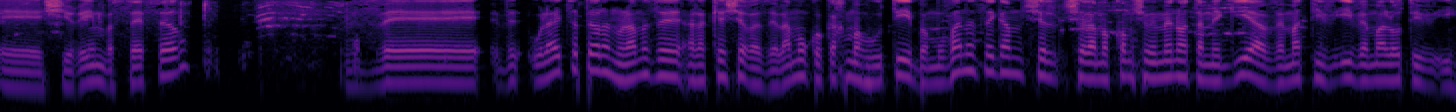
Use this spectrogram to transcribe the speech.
אה, שירים בספר. ו... ואולי תספר לנו למה זה, על הקשר הזה, למה הוא כל כך מהותי, במובן הזה גם של, של המקום שממנו אתה מגיע, ומה טבעי ומה לא טבעי.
